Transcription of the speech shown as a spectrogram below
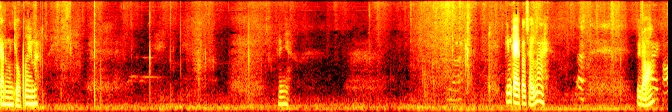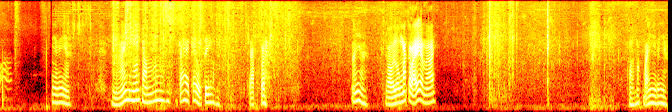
canh con chuột của em á. Kiếm cây tao xử nó này đuôi đỏ nha cả nhà. Hồi nãy mới thăm cái cái đầu tiên. Cặp ấy à rồi luôn mắc cái bẫy rồi mày ơi. Rồi mắc bẫy nha cả nhà.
